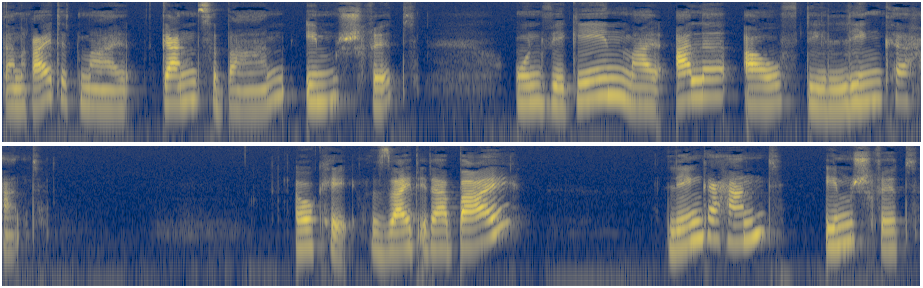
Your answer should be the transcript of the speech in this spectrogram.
dann reitet mal ganze Bahn im Schritt und wir gehen mal alle auf die linke Hand. Okay, seid ihr dabei? Linke Hand im Schritt,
